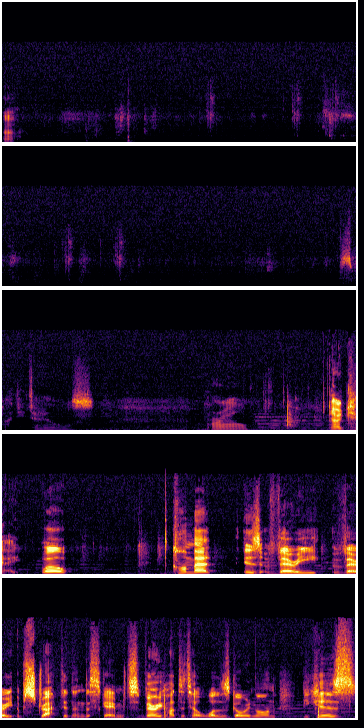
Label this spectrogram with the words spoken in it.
Ah. Supply details. Morale. Okay, well, combat is very, very abstracted in this game. It's very hard to tell what is going on because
